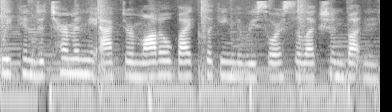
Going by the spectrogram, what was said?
We can determine the actor model by clicking the resource selection button,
